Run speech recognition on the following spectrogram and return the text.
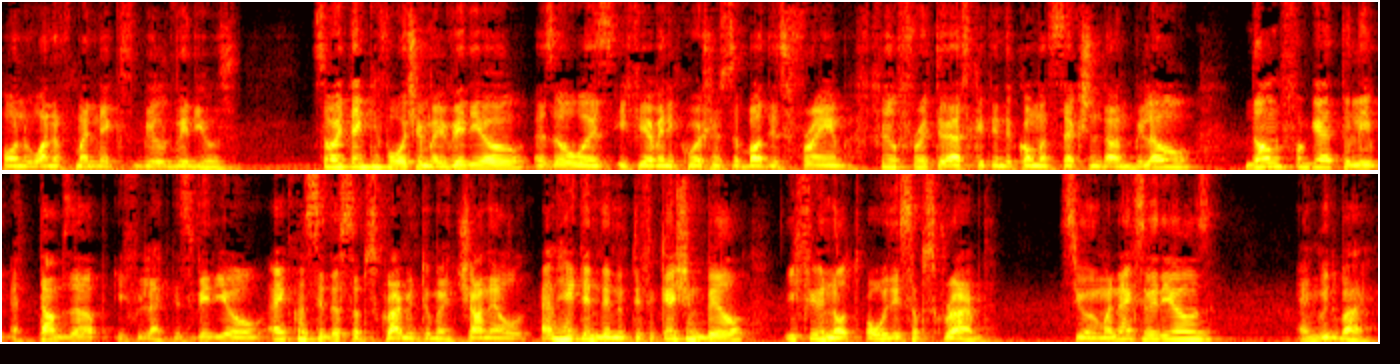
on one of my next build videos. So I thank you for watching my video. As always, if you have any questions about this frame, feel free to ask it in the comment section down below. Don't forget to leave a thumbs up if you like this video and consider subscribing to my channel and hitting the notification bell if you're not already subscribed. See you in my next videos and goodbye.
